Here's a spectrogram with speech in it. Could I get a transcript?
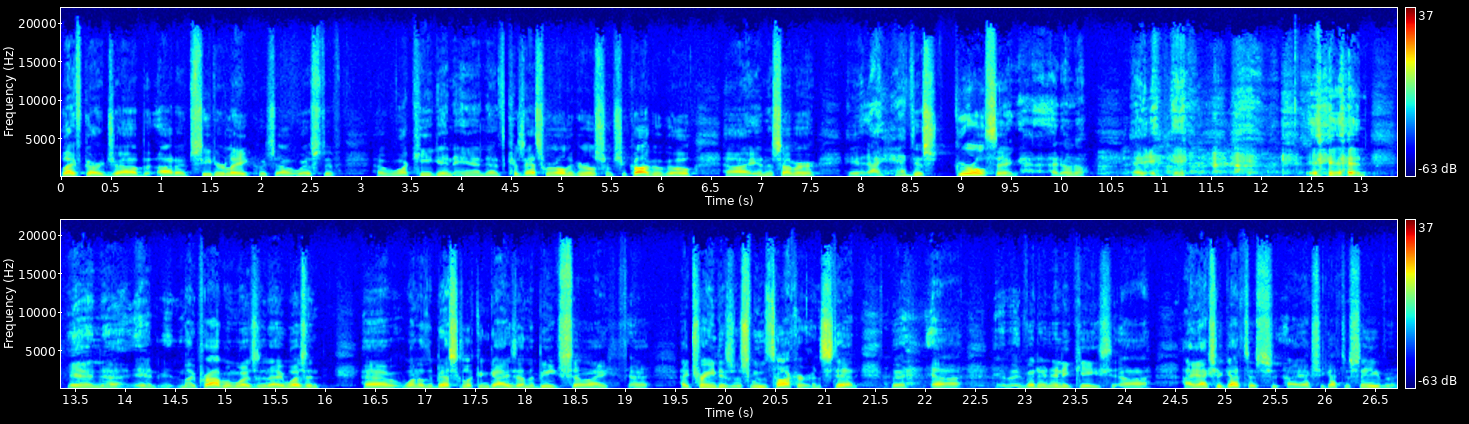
lifeguard job out at Cedar Lake, which is out west of of Waukegan, and because uh, that's where all the girls from Chicago go uh, in the summer. And I had this girl thing. I don't know. and and uh, and my problem was that I wasn't uh, one of the best looking guys on the beach, so I uh, I trained as a smooth talker instead. But uh, but in any case, I actually got to I actually got to save a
